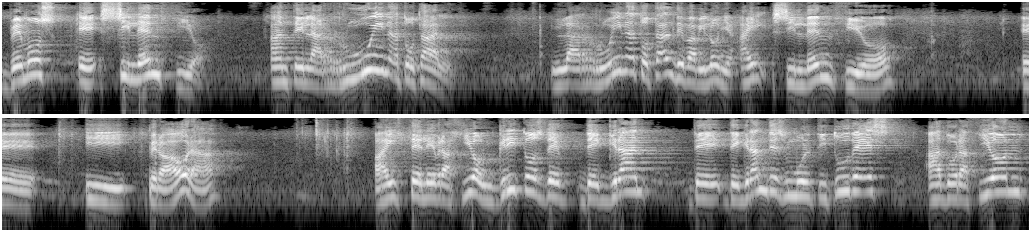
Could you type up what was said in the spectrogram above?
vemos eh, silencio ante la ruina total. La ruina total de Babilonia. Hay silencio pero ahora hay celebración, gritos de, grandes multitudes, adoración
